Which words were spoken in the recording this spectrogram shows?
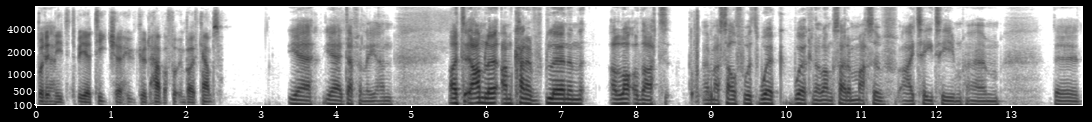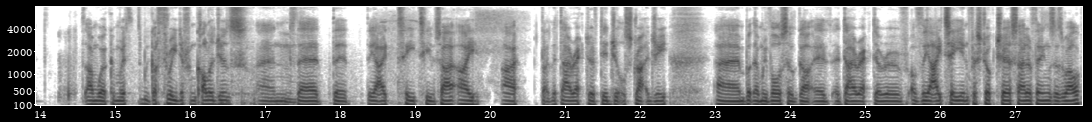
but yeah. it needs to be a teacher who could have a foot in both camps. Yeah, yeah, definitely. And I t- I'm le- I'm kind of learning a lot of that uh, myself with work working alongside a massive IT team. Um, the I'm working with we've got three different colleges and mm. the the the IT team. So I I, I like the director of digital strategy. Um, but then we've also got a, a, director of, of the IT infrastructure side of things as well.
